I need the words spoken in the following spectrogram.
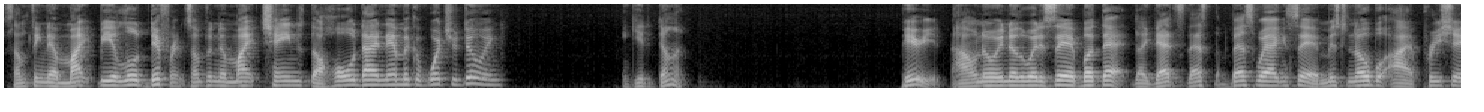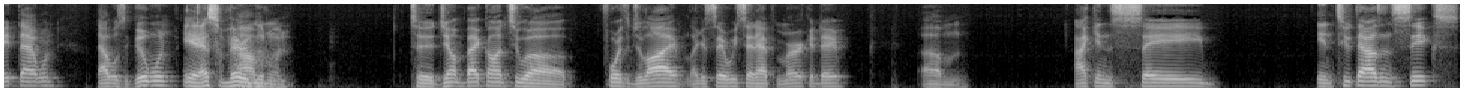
something that might be a little different, something that might change the whole dynamic of what you're doing, and get it done. Period. I don't know any other way to say it but that. Like that's that's the best way I can say it. Mr. Noble, I appreciate that one. That was a good one. Yeah, that's a very good Um, one. To jump back onto uh Fourth of July, like I said, we said Happy America Day. Um, I can say in 2006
